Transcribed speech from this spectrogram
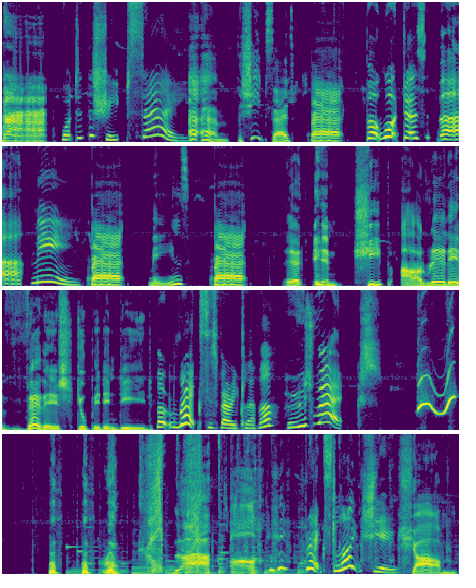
What did the sheep say? Ahem. The sheep said, bat, But what does that mean? bat means bat. Uh, sheep are really very stupid indeed. But Rex is very clever. Who's Rex? Rex likes you. charmed,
